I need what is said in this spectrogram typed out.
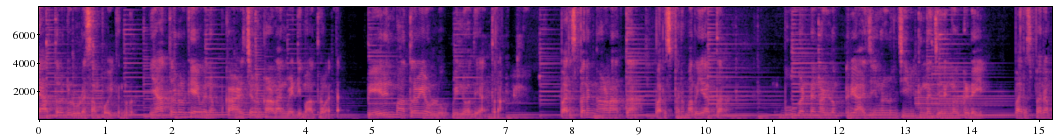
യാത്രകളിലൂടെ സംഭവിക്കുന്നത്. യാത്രകൾ കേവലം കാഴ്ചകൾ കാണാൻ വേണ്ടി മാത്രമല്ല പേരിൽ മാത്രമേ ഉള്ളൂ വിനോദയാത്ര. പരസ്പരം കാണാത്ത പരസ്പരം അറിയാത്ത ഭൂഖണ്ഡങ്ങളിലും രാജ്യങ്ങളിലും ജീവിക്കുന്ന ജനങ്ങൾക്കിടയിൽ പരസ്പരം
